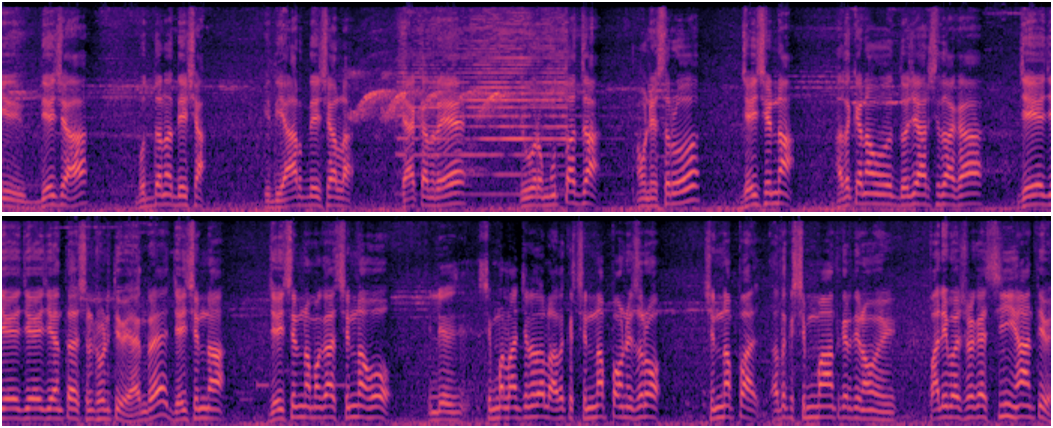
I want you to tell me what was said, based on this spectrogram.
ಈ ದೇಶ ಬುದ್ಧನ ದೇಶ. ಇದು ಯಾರ ದೇಶ ಅಲ್ಲ. ಯಾಕಂದರೆ ಇವರ ಮುತ್ತಜ್ಜ, ಅವನ ಹೆಸರು ಜೈಸಿಣ್ಣ. ಅದಕ್ಕೆ ನಾವು ಧ್ವಜ ಹಾರಿಸಿದಾಗ ಜಯ ಜಯ ಜಯ ಜಯ ಅಂತ ಸಿಲ್ಟ್ ಹೊಡಿತೀವಿ. ಅಂದರೆ ಜೈಸಿಣ್ಣ. ಜೈಸಿಣ್ಣ ಮಗ ಸಿನ್ನ ಹೋ ಇಲ್ಲಿ ಸಿಂಹ ಲಾಂಛನದಲ್ಲ. ಅದಕ್ಕೆ ಸಿನ್ನಪ್ಪ ಅವನ ಹೆಸರು. ಚಿನ್ನಪ್ಪ, ಅದಕ್ಕೆ ಸಿಂಹ ಅಂತ ಕರಿತೀವಿ ನಾವು. ಪಾಲಿ ಭಾಷೆ ಒಳಗೆ ಸಿಂಹ ಅಂತೀವಿ.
